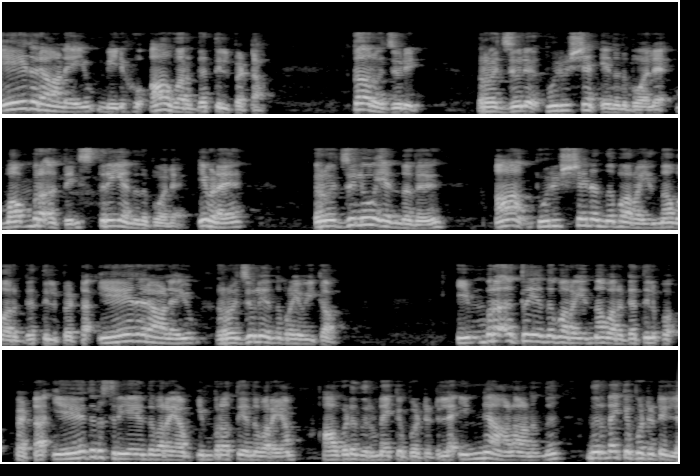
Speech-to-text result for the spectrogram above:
ഏതൊരാളെയും മിനുഹു ആ വർഗത്തിൽപ്പെട്ട. കറുജുലിൻ റജുൽ പുരുഷൻ എന്നതുപോലെ വമ്രഅത്തിൻ സ്ത്രീ എന്നതുപോലെ. ഇവിടെ റജുലു എന്നത് ആ പുരുഷൻ എന്ന് പറയുന്ന വർഗത്തിൽപ്പെട്ട ഏതൊരാളെയും റജുൽ എന്ന് പ്രയോഗിക്കാം. ഇമ്രഅത്ത് എന്ന് പറയുന്ന വർഗത്തിൽ പെട്ട ഏതൊരു സ്ത്രീയെ എന്ന് പറയാം? ഇമ്രത്ത് എന്ന് പറയാം. അവിടെ നിർണയിക്കപ്പെട്ടിട്ടില്ല. ഇന്ന ആളാണെന്ന് നിർണയിക്കപ്പെട്ടിട്ടില്ല.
